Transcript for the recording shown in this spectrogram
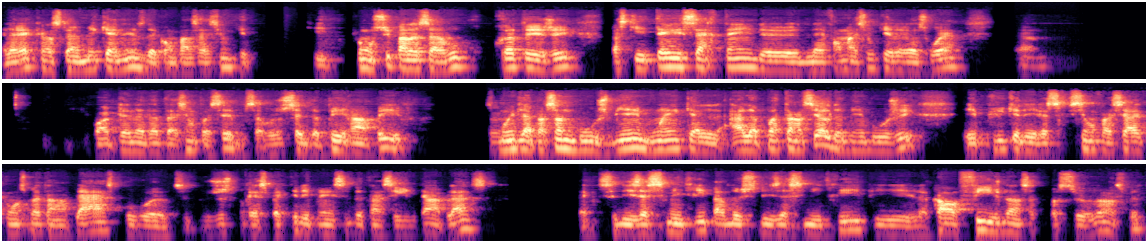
quand c'est un mécanisme de compensation qui est, conçu par le cerveau pour protéger, parce qu'il est incertain de, l'information qu'il reçoit, euh, il va y avoir plein d'adaptations possibles. Ça va juste être de pire en pire. Moins que la personne bouge bien, moins qu'elle a le potentiel de bien bouger, et plus qu'il y a des restrictions faciales qu'on se met en place pour euh, juste pour respecter les principes de tenségrité en place. C'est des asymétries par-dessus des asymétries, puis le corps fige dans cette posture-là ensuite.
